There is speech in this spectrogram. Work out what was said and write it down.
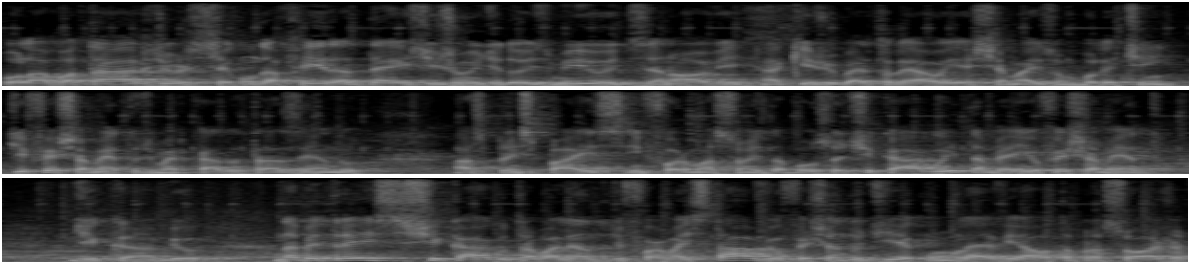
Olá, boa tarde. Hoje, segunda-feira, 10 de junho de 2019. Aqui Gilberto Leal e este é mais um boletim de fechamento de mercado trazendo as principais informações da Bolsa de Chicago e também o fechamento de câmbio. Na B3, Chicago trabalhando de forma estável, fechando o dia com leve alta para soja,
